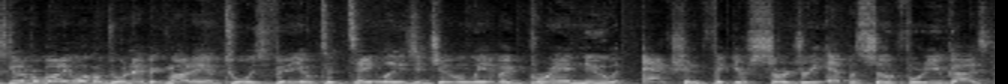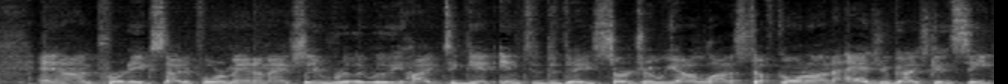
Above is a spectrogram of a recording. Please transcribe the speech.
is good, everybody? Welcome to an Epic My Damn Toys video. Today, ladies and gentlemen, we have a brand new action figure surgery episode for you guys, and I'm pretty excited for it, man. I'm actually really, really hyped to get into today's surgery. We got a lot of stuff going on. As you guys can see,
